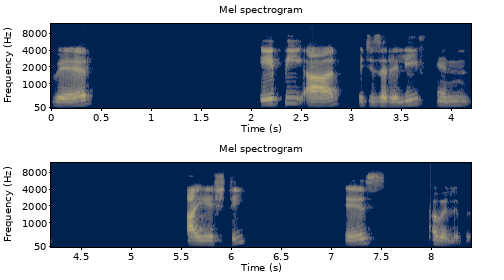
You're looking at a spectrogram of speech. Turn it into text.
Where APR, which is a relief in IHT, is available.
